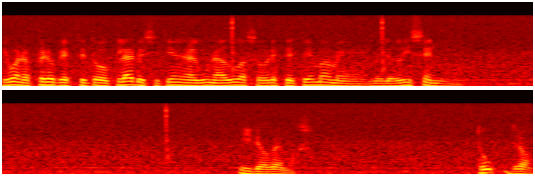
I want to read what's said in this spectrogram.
y bueno espero que esté todo claro y si tienen alguna duda sobre este tema me, me lo dicen y lo vemos. Tu drone.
